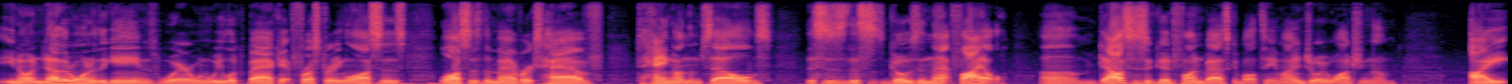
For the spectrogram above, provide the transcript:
you know, another one of the games where when we look back at frustrating losses, losses the Mavericks have to hang on themselves. This is this goes in that file. Um, Dallas is a good, fun basketball team. I enjoy watching them. I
